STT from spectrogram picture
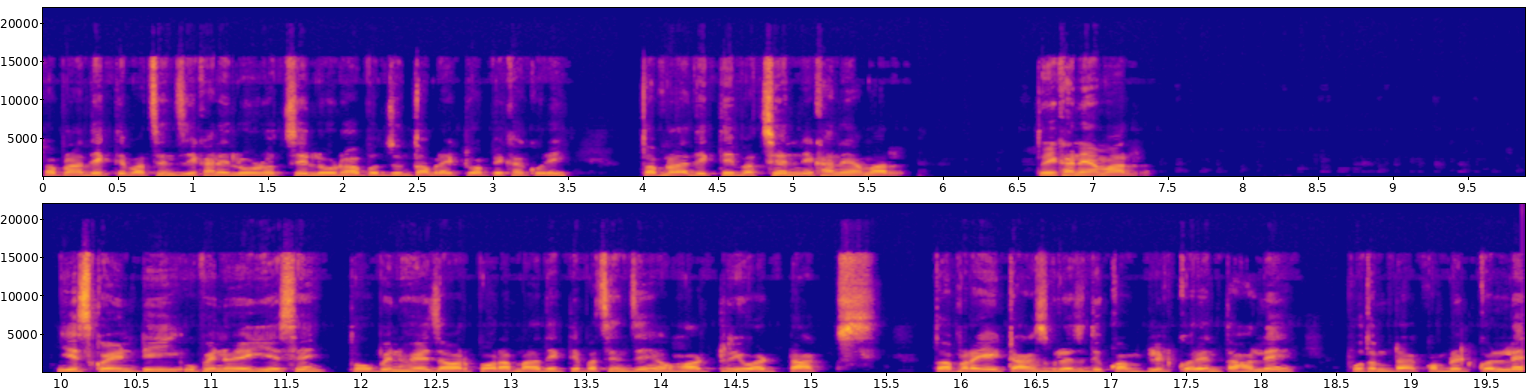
তো আপনারা দেখতে পাচ্ছেন যে এখানে লোড হচ্ছে। লোড হওয়া পর্যন্ত আমরা একটু অপেক্ষা করি। তো আপনারা দেখতেই পাচ্ছেন এখানে আমার তো এখানে আমার ইয়েস কয়েনটি ওপেন হয়ে গিয়েছে। তো ওপেন হয়ে যাওয়ার পর আপনারা দেখতে পাচ্ছেন যে হট রিওয়ার্ড টাস্ক তো আপনারা এই টাস্কগুলো যদি কমপ্লিট করেন, তাহলে প্রথমটা কমপ্লিট করলে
